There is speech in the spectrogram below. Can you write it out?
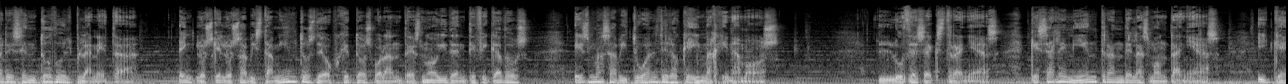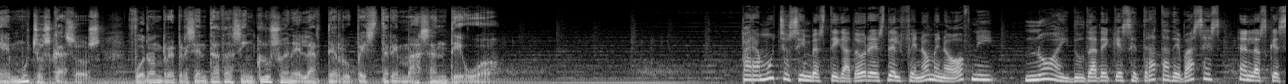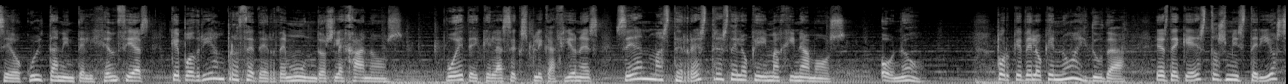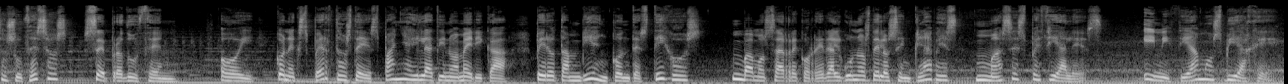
En todo el planeta en los que los avistamientos de objetos volantes no identificados es más habitual de lo que imaginamos. Luces extrañas que salen y entran de las montañas y que en muchos casos fueron representadas incluso en el arte rupestre más antiguo. Para muchos investigadores del fenómeno ovni, no hay duda de que se trata de bases en las que se ocultan inteligencias que podrían proceder de mundos lejanos. Puede que las explicaciones sean más terrestres de lo que imaginamos, o no. Porque de lo que no hay duda es de que estos misteriosos sucesos se producen. Hoy, con expertos de España y Latinoamérica, pero también con testigos, vamos a recorrer algunos de los enclaves más especiales. Iniciamos viaje.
